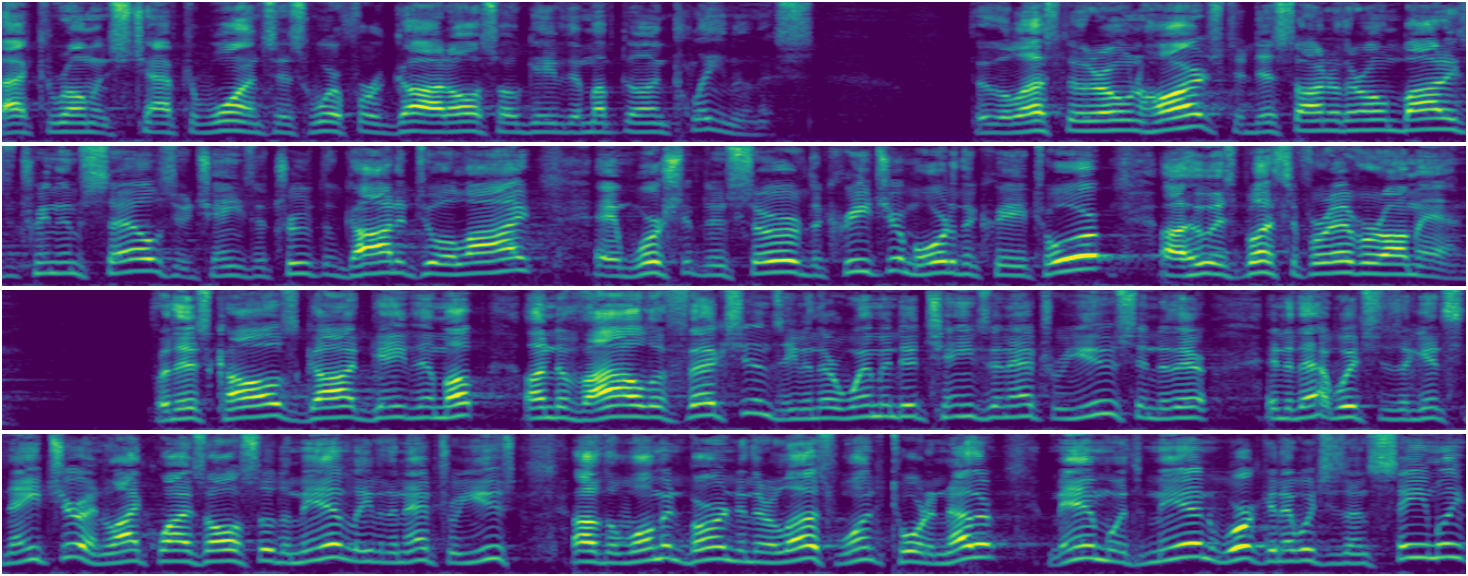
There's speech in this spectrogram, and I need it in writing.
Back to Romans chapter 1 says, Wherefore God also gave them up to uncleanness through the lust of their own hearts to dishonor their own bodies between themselves, who changed the truth of God into a lie and worshiped and served the creature more than the Creator, uh, who is blessed forever. Amen. For this cause, God gave them up unto vile affections. Even their women did change the natural use into, their, into that which is against nature. And likewise also the men, leaving the natural use of the woman, burned in their lust one toward another. Men with men, working that which is unseemly,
